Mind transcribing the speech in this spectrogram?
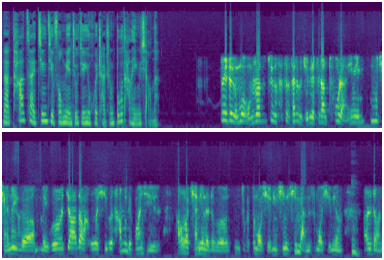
那它在经济方面究竟又会产生多大的影响呢？对这个墨，我们说这个他这个他这个决定非常突然，因为目前这个美国、加拿大和墨西哥他们的关系刚刚签订了这个这个自贸协定，新新版的自贸协定，嗯，而等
